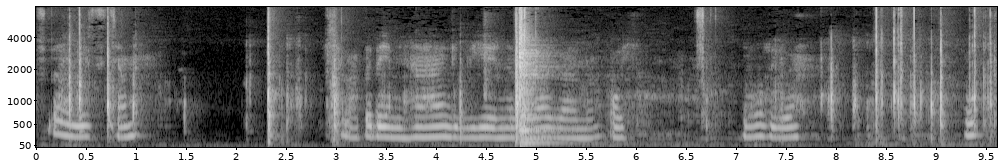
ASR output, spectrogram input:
Şöyle yırtacağım. İnşallah bebeğimin herhangi bir yerine zarar vermem. Oy. Ne oluyor? Hop.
